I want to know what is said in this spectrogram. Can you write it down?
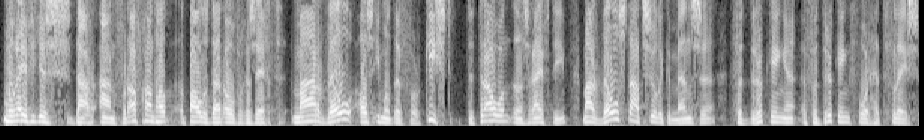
Nog eventjes daaraan voorafgaand had Paulus daarover gezegd, maar wel als iemand ervoor kiest te trouwen, dan schrijft hij, maar wel staat zulke mensen verdrukkingen, verdrukking voor het vlees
